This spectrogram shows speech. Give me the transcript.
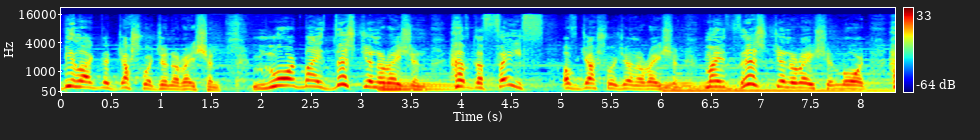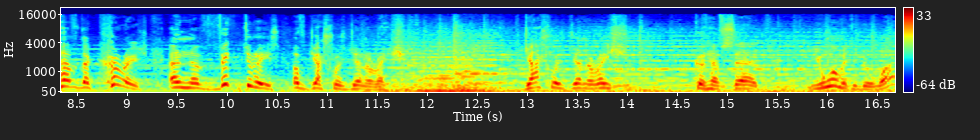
be like the Joshua generation. Lord, may this generation have the faith of Joshua's generation. May this generation, Lord, have the courage and the victories of Joshua's generation. Joshua's generation could have said, You want me to do what?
